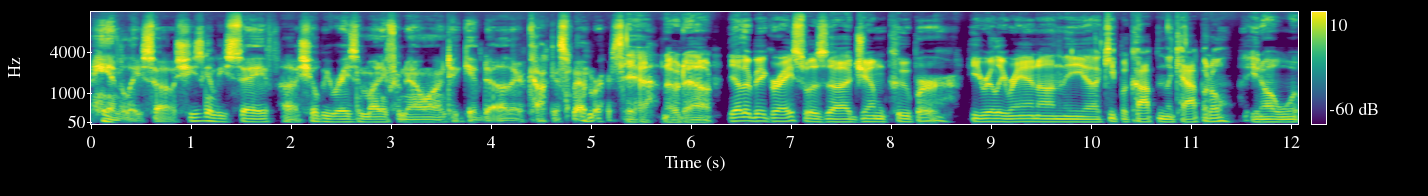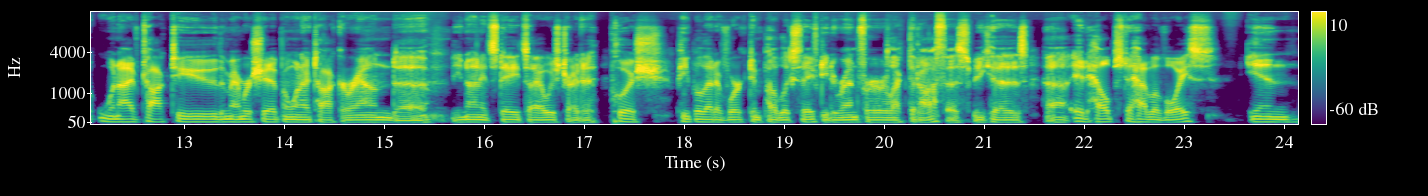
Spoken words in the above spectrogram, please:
handily. So she's going to be safe. Uh, she'll be raising money from now on to give to other caucus members. Yeah, no doubt. The other big race was uh, Jim Cooper. He really ran on the uh, keep a cop in the Capitol. You know, w- when I've talked to the membership and when I talk around uh, the United States, I always try to push people that have worked in public safety to run for elected office because uh, it helps to have a voice in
